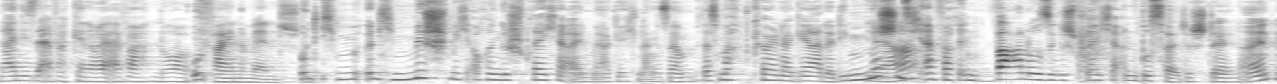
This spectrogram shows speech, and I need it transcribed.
Nein, die sind einfach generell einfach nur und, feine Menschen. Und ich, und ich mische mich auch in Gespräche ein, merke ich langsam. Das machen Kölner gerne. Die mischen ja. sich einfach in wahllose Gespräche an Bushaltestellen ein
